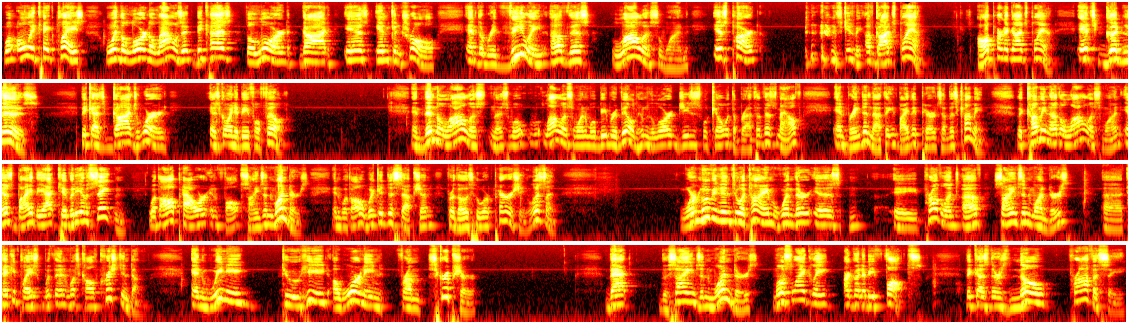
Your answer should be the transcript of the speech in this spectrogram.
will only take place when the Lord allows it because the Lord God is in control. And the revealing of this lawless one is part, excuse me, of God's plan. It's all part of God's plan. It's good news because God's word is going to be fulfilled. And then the lawlessness will, lawless one will be revealed, whom the Lord Jesus will kill with the breath of his mouth and bring to nothing by the appearance of his coming. The coming of the lawless one is by the activity of Satan, with all power and false signs and wonders, and with all wicked deception for those who are perishing. Listen, we're moving into a time when there is a prevalence of signs and wonders uh, taking place within what's called Christendom. And we need to heed a warning from Scripture that the signs and wonders most likely are going to be false because there's no prophecy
